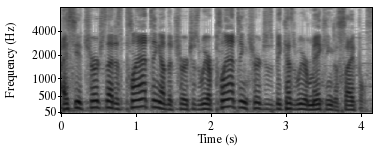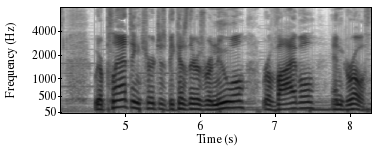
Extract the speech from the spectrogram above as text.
I see a church that is planting other churches. We are planting churches because we are making disciples. We are planting churches because there is renewal, revival, and growth.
